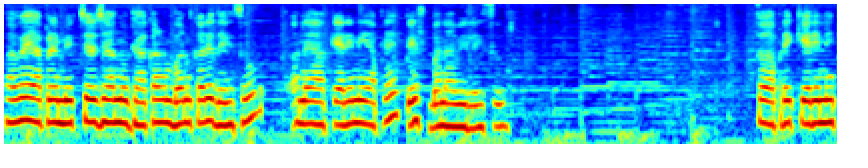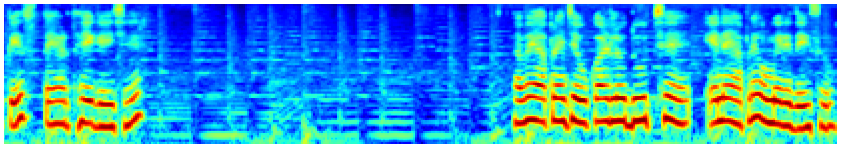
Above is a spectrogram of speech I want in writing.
હવે આપણે મિક્સર જારનું ઢાંકણ બંધ કરી દઈશું અને આ કેરીની આપણે પેસ્ટ બનાવી લઈશું. તો આપણી કેરીની પેસ્ટ તૈયાર થઈ ગઈ છે. હવે આપણે જે ઉકાળેલું દૂધ છે, એને આપણે ઉમેરી દઈશું.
